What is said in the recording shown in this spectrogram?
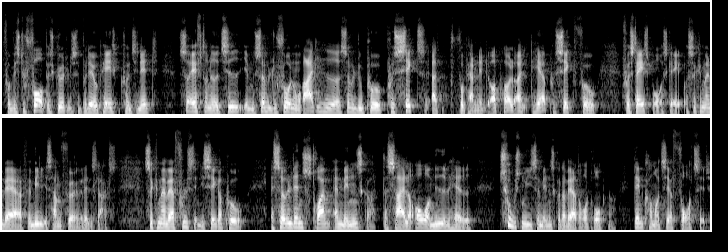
For hvis du får beskyttelse på det europæiske kontinent, så efter noget tid, jamen, så vil du få nogle rettigheder, så vil du på, på sigt at få permanent ophold og alt det her, på sigt få, få statsborgerskab, og så kan man være familiesammenføring og den slags. Så kan man være fuldstændig sikker på, at så vil den strøm af mennesker, der sejler over Middelhavet, tusindvis af mennesker, der hvert år drukner, den kommer til at fortsætte.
